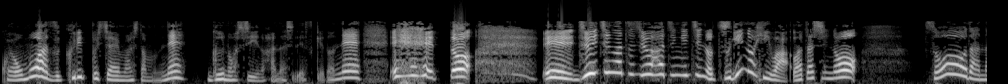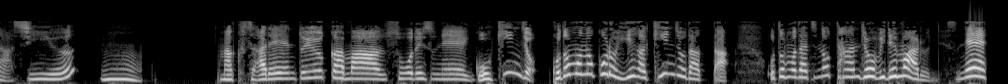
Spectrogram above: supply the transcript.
これ思わずクリップしちゃいましたもんね。グノシーの話ですけどね。えー、っと、えー、11月18日の次の日は私のそうだな、親友？うん。まあ、腐れ縁というか、まあ、そうですね、ご近所。子供の頃家が近所だった。お友達の誕生日でもあるんですね。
